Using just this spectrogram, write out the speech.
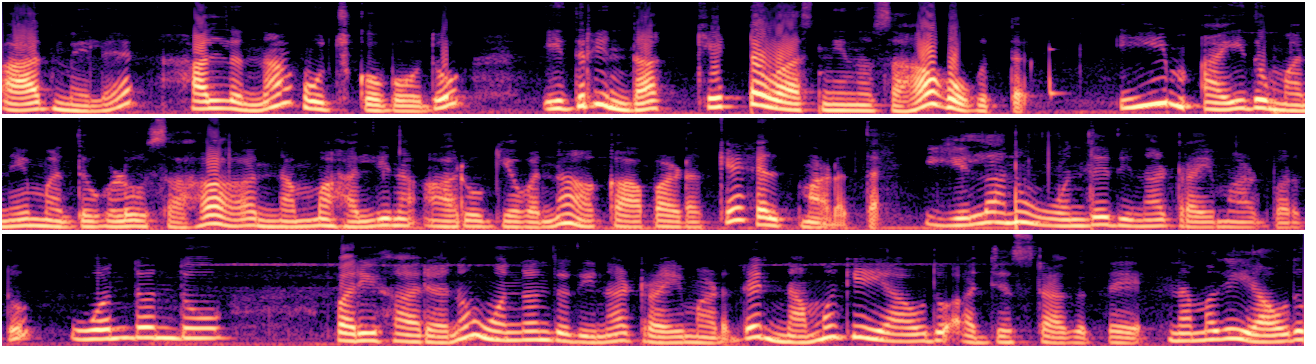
ಆದಮೇಲೆ ಹಲ್ಲನ್ನು ಉಜ್ಕೋಬೋದು. ಇದರಿಂದ ಕೆಟ್ಟ ವಾಸನೆಯೂ ಸಹ ಹೋಗುತ್ತೆ. ಈ ಐದು ಮನೆ ಮದ್ದುಗಳು ಸಹ ನಮ್ಮ ಹಲ್ಲಿನ ಆರೋಗ್ಯವನ್ನು ಕಾಪಾಡೋಕ್ಕೆ ಹೆಲ್ಪ್ ಮಾಡುತ್ತೆ. ಎಲ್ಲನೂ ಒಂದೇ ದಿನ ಟ್ರೈ ಮಾಡಬಾರ್ದು. ಒಂದೊಂದು ಪರಿಹಾರನೂ ಒಂದೊಂದು ದಿನ ಟ್ರೈ ಮಾಡಿದ್ರೆ ನಮಗೆ ಯಾವುದು ಅಡ್ಜಸ್ಟ್ ಆಗುತ್ತೆ, ನಮಗೆ ಯಾವುದು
